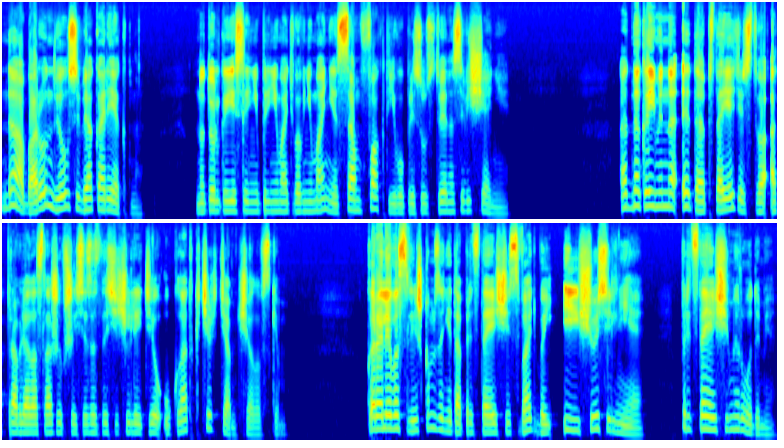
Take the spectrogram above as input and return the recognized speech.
Да, барон вел себя корректно но только если не принимать во внимание сам факт его присутствия на совещании. Однако именно это обстоятельство отправляло сложившийся за тысячелетие уклад к чертям человским. Королева слишком занята предстоящей свадьбой и еще сильнее – предстоящими родами.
